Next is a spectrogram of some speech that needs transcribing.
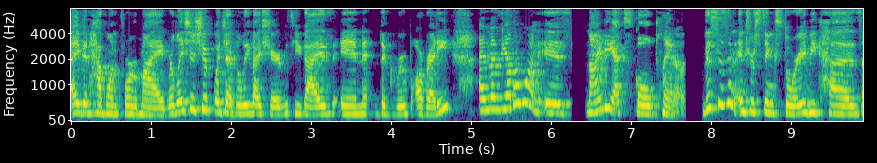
I even have one for my relationship, which I believe I shared with you guys in the group already. And then the other one is 90X Goal Planner. This is an interesting story because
